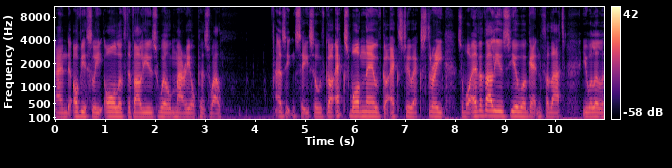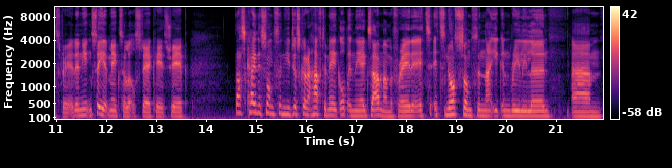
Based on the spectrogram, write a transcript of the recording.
and obviously, all of the values will marry up as well. As you can see, so we've got x1 there, we've got x2, x3. So whatever values you are getting for that, you will illustrate it. And you can see it makes a little staircase shape that's kind of something you're just going to have to make up in the exam, I'm afraid. It's it's not something that you can really learn. Um,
